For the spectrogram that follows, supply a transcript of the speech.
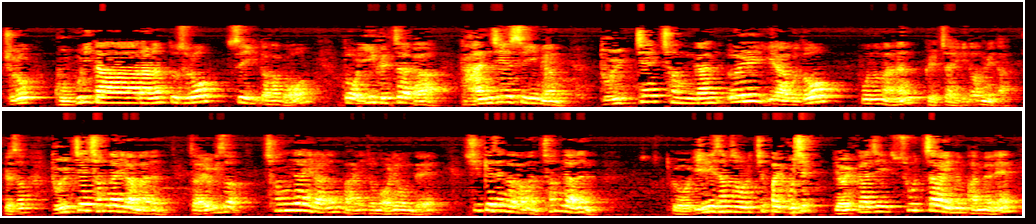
주로 구부리다라는 뜻으로 쓰이기도 하고 또 이 글자가 간지에 쓰이면 둘째 천간을이라고도 분음하는 글자이기도 합니다. 그래서 둘째 천간이란 말은 자 여기서 천간이라는 말이 좀 어려운데 쉽게 생각하면 천간은 그 1, 2, 3, 4, 5, 6, 7, 8, 90, 10가지 숫자가 있는 반면에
